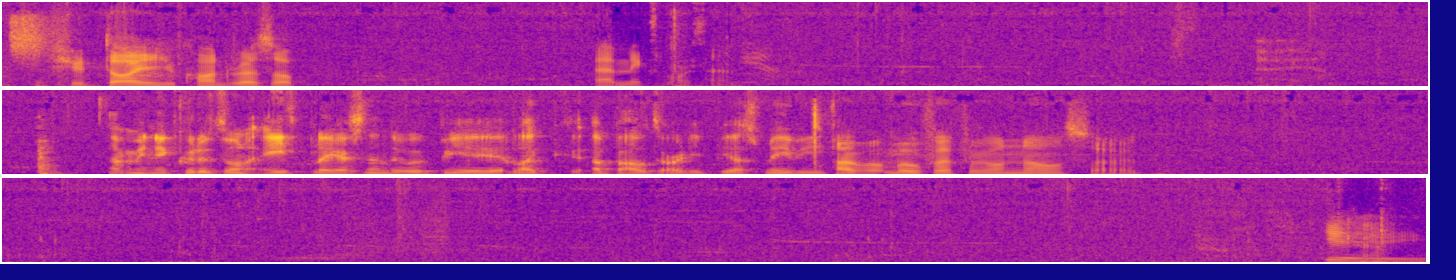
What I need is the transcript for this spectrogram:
If you die, you can't res up. That makes more sense. I mean, they could have done eight players, and then there would be like about our DPS maybe. I will move everyone now, so Yay.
